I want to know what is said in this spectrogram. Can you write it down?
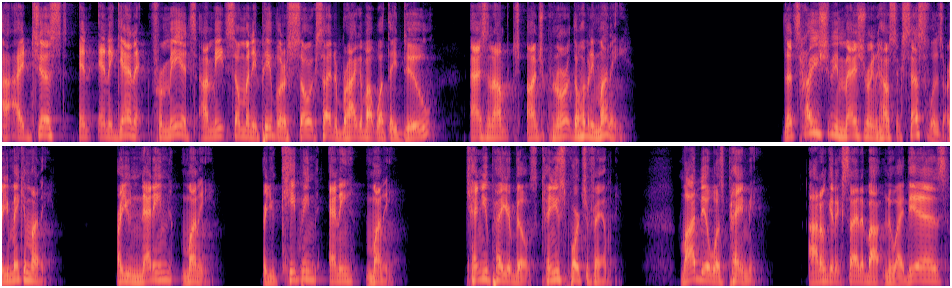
I just and and again, for me, it's I meet so many people that are so excited to brag about what they do as an entrepreneur. They don't have any money. That's how you should be measuring how successful is. Are you making money? Are you netting money? Are you keeping any money? Can you pay your bills? Can you support your family? My deal was pay me. I don't get excited about new ideas.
